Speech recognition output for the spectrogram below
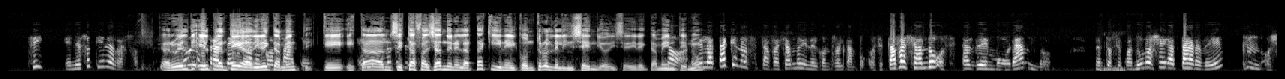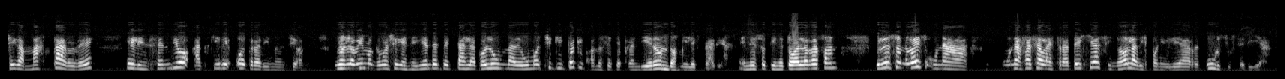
en eso tiene razón. Claro, él, plantea directamente que está, se está fallando en el ataque y en el control del incendio, dice directamente, ¿no? En el ataque no se está fallando y en el control tampoco. Se está fallando o se está demorando. Entonces, cuando uno llega tarde o llega más tarde, el incendio adquiere otra dimensión. No es lo mismo que vos llegues ni bien detectás la columna de humo chiquita que cuando se te prendieron 2.000 hectáreas. En eso tiene toda la razón, pero eso no es una una falla en la estrategia, sino la disponibilidad de recursos sería.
